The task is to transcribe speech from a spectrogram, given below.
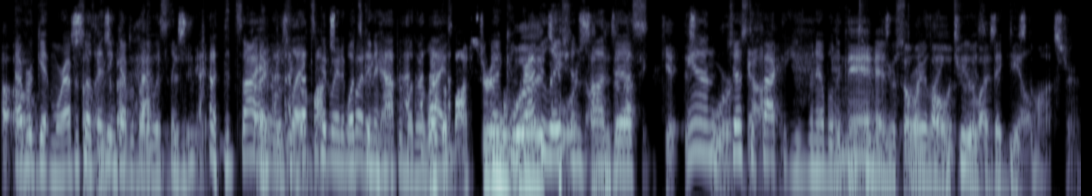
uh-oh. ever get more episodes. Something's I think everybody was thinking that at the time. Right? It was like, that's a good way to what's going to happen with her life. monster but congratulations on this, this and just guy. the fact that you've been able to and continue your storyline too is a big deal. The monster.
